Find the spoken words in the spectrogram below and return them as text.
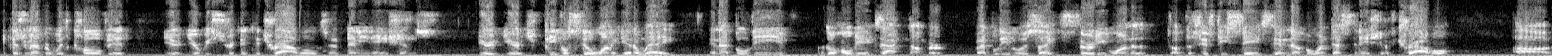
because remember with COVID, you're, you're restricted to travel to many nations. You're people still want to get away, and I believe don't hold me exact number, but I believe it was like 31 of the, of the 50 states their number one destination of travel. Uh,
